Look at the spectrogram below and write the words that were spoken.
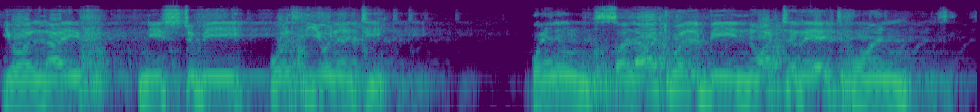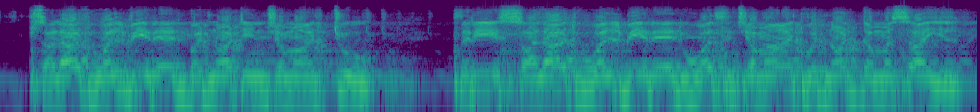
your life needs to be with unity. When salat will be not read, one salat will be read but not in jamaat too. Three, salat will be read with jamaat but not the masail.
